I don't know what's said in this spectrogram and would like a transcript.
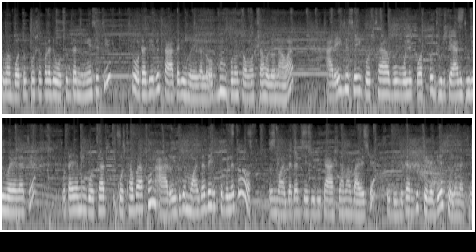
তোমার বোতল পরিষ্কার করা যে ওষুধটা নিয়ে এসেছি তো ওটা দিয়ে বেশ তাড়াতাড়ি হয়ে গেল। কোনো সমস্যা হলো না আমার। আর এই যে সেই গোছাবো বলে কত ঝুড়িতে এক ঝুড়ি হয়ে গেছে, ওটাই আমি গোছা, গোছাবো এখন। আর ওইদিকে ময়দা দেখতে পেলে তো, ওই ময়দাটার যে দিদিটা আসে আমার বাড়িতে, সেই দিদিটা আর কি ফেলে দিয়ে চলে গেছে।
